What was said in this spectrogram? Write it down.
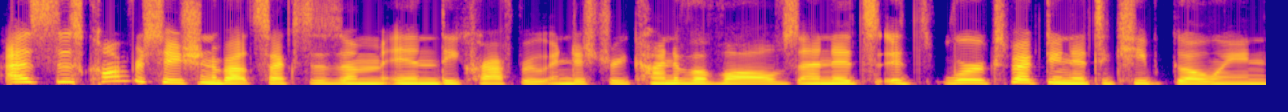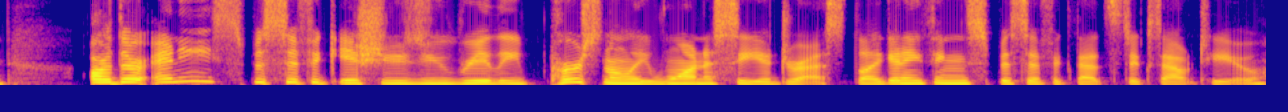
As this conversation about sexism in the craft brew industry kind of evolves, and it's it's we're expecting it to keep going. Are there any specific issues you really personally want to see addressed? Like anything specific that sticks out to you?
